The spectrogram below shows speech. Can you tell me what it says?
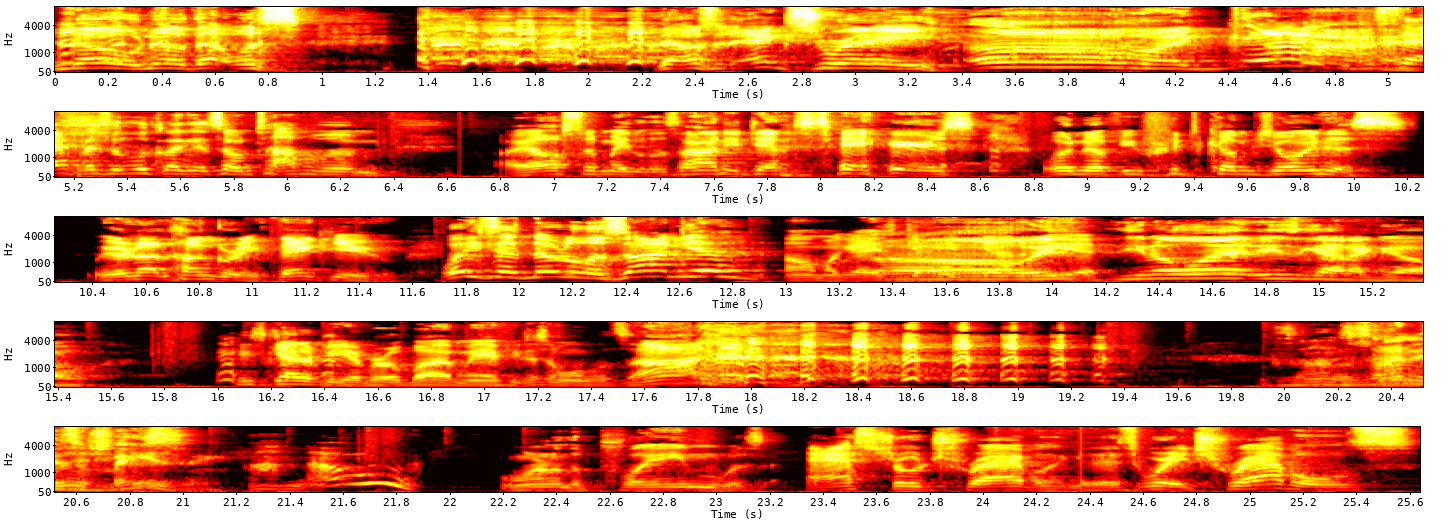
no, no, that was that was an X-ray. oh my God! This god. happens to look like it's on top of him. I also made lasagna downstairs. Know if you would come join us? We are not hungry, thank you. Well, he says no to lasagna. Oh my God, he's got, he's Oh, got to be a, you know what? He's gotta go. he's got to be a robot man if he doesn't want lasagna. Lasagna's Lasagna's delicious. amazing. I know. One on the plane was astral traveling. It's where he travels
